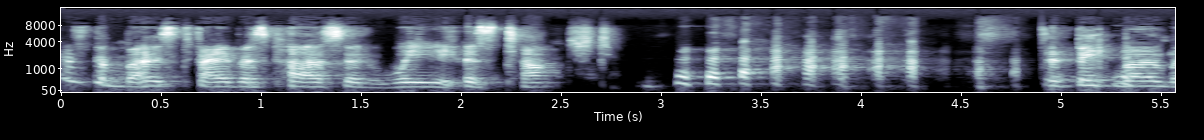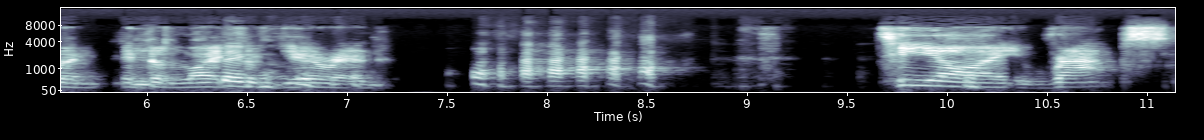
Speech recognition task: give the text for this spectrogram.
It's the most famous person we has touched. It's a big moment in the life Big- of urine. T.I. raps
